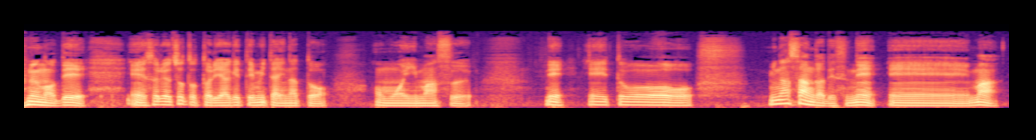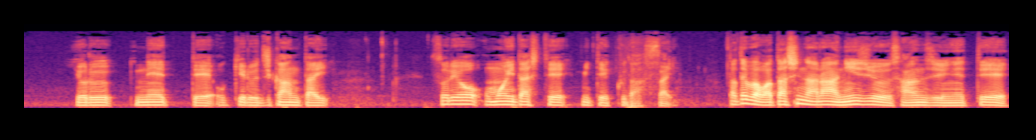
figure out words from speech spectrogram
あるので、えーそれをちょっと取り上げてみたいなと思います。で、えっ、と、皆さんがですね、えーまあ、夜寝て起きる時間帯、それを思い出してみてください。例えば私なら23時に寝て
